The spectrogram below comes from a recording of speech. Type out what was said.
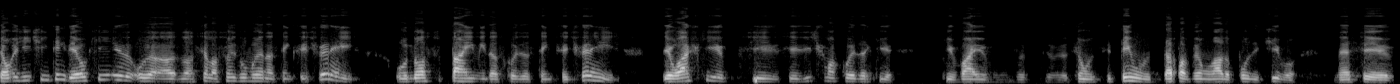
Então a gente entendeu que as relações humanas têm que ser diferentes, o nosso timing das coisas tem que ser diferente. Eu acho que se, se existe uma coisa que, que vai. Se tem um, dá para ver um lado positivo nesse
